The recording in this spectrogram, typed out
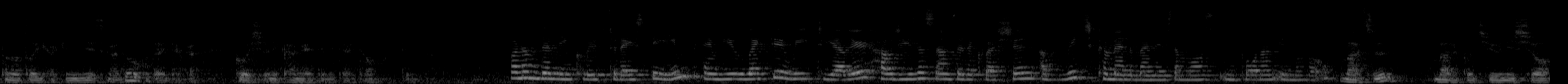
との問いかけにイエスがどう答えたかご一緒に考えてみたいと思います One of them includes today's theme, and we would like to read together how Jesus answered the question of which commandment is the most important in the law. まずマルコ12章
